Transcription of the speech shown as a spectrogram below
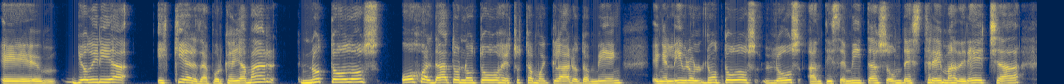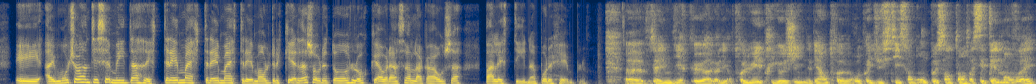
eh, yo diría izquierda, porque llamar no todos, ojo al dato, no todos, esto está muy claro también en el libro, no todos los antisemitas son de extrema derecha, eh, hay muchos antisemitas de extrema, extrema, extrema ultraizquierda, sobre todo los que abrazan la causa palestina, por ejemplo. Euh, vous allez me dire que euh, entre lui et Prigogine, eh bien entre repris de justice, on, on peut s'entendre. C'est tellement vrai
